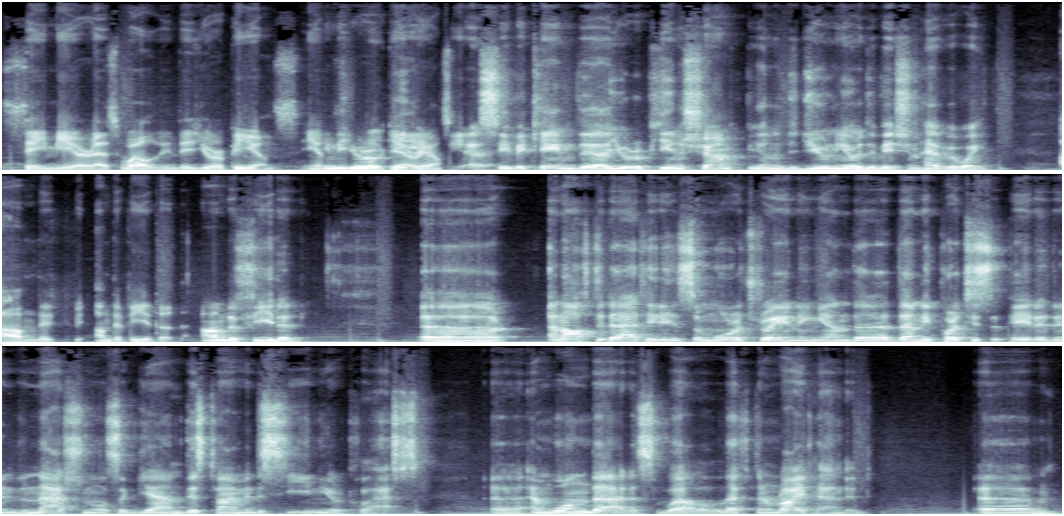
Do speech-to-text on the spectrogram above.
same year as well in the Europeans in, In the Bulgaria. Europeans, yes, he became the European champion in the junior division heavyweight, Unde- undefeated. undefeated. Uh, and after that, he did some more training, and uh, then he participated in the nationals again. This time in the senior class, uh, and won that as well, left and right-handed. Um,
